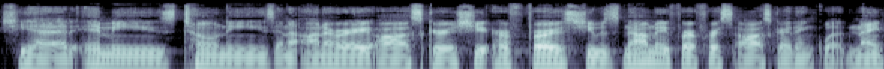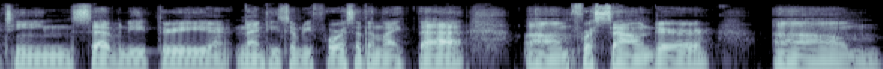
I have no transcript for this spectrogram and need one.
she had Emmys, Tonys, and an honorary Oscar. She her first she was nominated for her first Oscar, I think what 1973 or 1974 something like that. Um, for Sounder. Um,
